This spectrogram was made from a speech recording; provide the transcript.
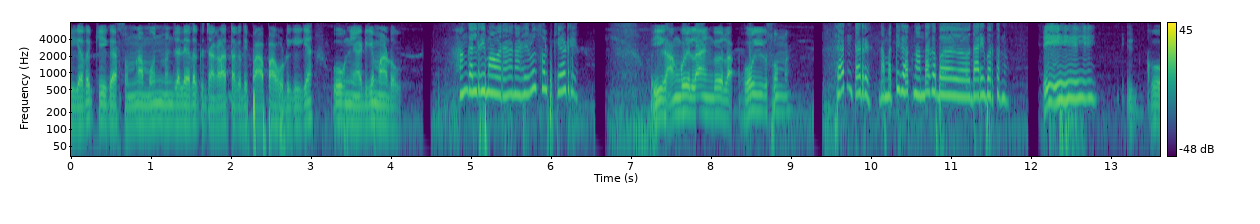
ಈಗ ಅದಕ್ಕೆ ಈಗ ಸುಮ್ಮನೆ ಮುಂಜ್ ಮುಂಜಾನೆ ಅದಕ್ಕೆ ಜಗಳ ತೆಗ್ದಿ ಪಾಪ ಹುಡುಗಿಗೆ ಹೋಗಿ ನೀ ಅಡಿಗೆ ಮಾಡು. ಹಂಗಲ್ರಿ ಮಾವರ ನಾ ಹೇಳು ಸ್ವಲ್ಪ ಕೇಳ್ರಿ. ಈಗ ಹಂಗೂ ಇಲ್ಲ ಹಂಗೂ ಇಲ್ಲ. ಹೋಗಿ ಈಗ ಸುಮ್ಮ ಹೇಳ್ತೀನಿ ತರ್ರಿ ನಮ್ಮ ಅತ್ತಿಗೆ ನಂದಾಗ ದಾರಿ ಬರ್ತಾನೆ. ಏ. ಇಗ್ಗೋ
